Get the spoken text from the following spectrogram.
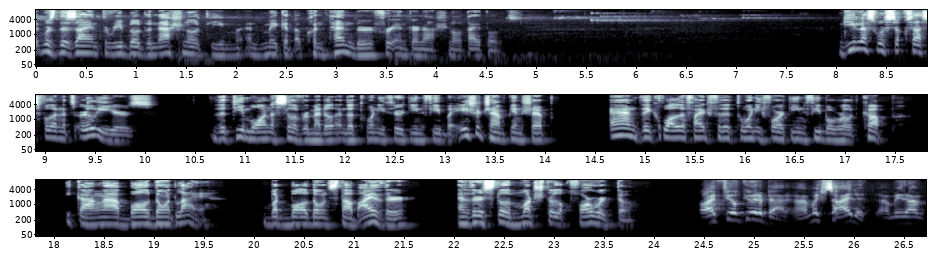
It was designed to rebuild the national team and make it a contender for international titles. Gilas was successful in its early years. The team won a silver medal in the 2013 FIBA Asia Championship, and they qualified for the 2014 FIBA World Cup. Ika nga, ball don't lie. But ball don't stop either, and there's still much to look forward to. I feel good about it. I'm excited. I mean, I'm,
